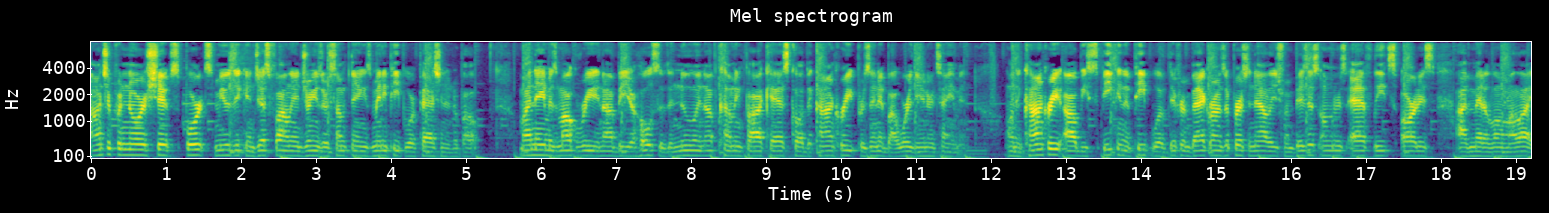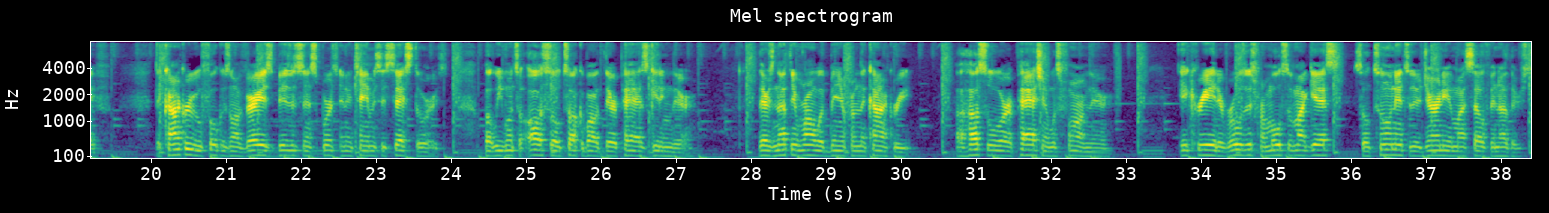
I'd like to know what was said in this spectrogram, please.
Entrepreneurship, sports, music, and just following dreams are some things many people are passionate about. My name is Malcolm Reed, and I'll be your host of the new and upcoming podcast called The Concrete, presented by Worthy Entertainment. On The Concrete, I'll be speaking to people of different backgrounds and personalities from business owners, athletes, artists I've met along my life. The Concrete will focus on various business and sports entertainment success stories, but we want to also talk about their past getting there. There's nothing wrong with being from the concrete. A hustle or a passion was formed there. It created roses for most of my guests, so tune into the journey of myself and others.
